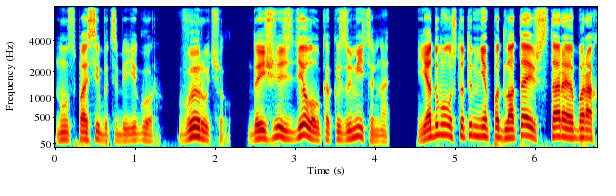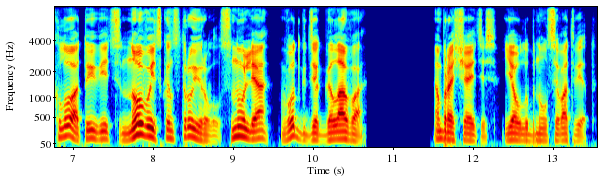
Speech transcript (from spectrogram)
Ну, спасибо тебе, Егор. Выручил. Да еще и сделал, как изумительно. Я думал, что ты мне подлатаешь старое барахло, а ты ведь новый сконструировал, с нуля. Вот где голова. Обращайтесь, я улыбнулся в ответ.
